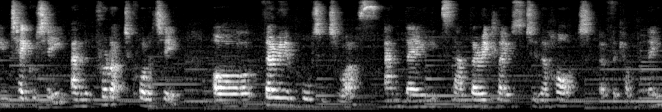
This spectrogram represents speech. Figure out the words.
integrity and the product quality are very important to us and they stand very close to the heart of the company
